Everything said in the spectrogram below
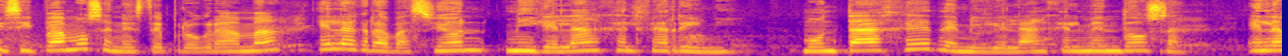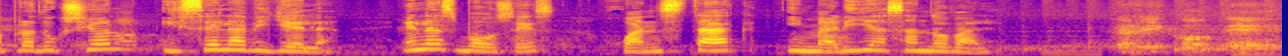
Participamos en este programa en la grabación Miguel Ángel Ferrini, montaje de Miguel Ángel Mendoza, en la producción Isela Villela, en las voces Juan Stack y María Sandoval. Qué rico, eh,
